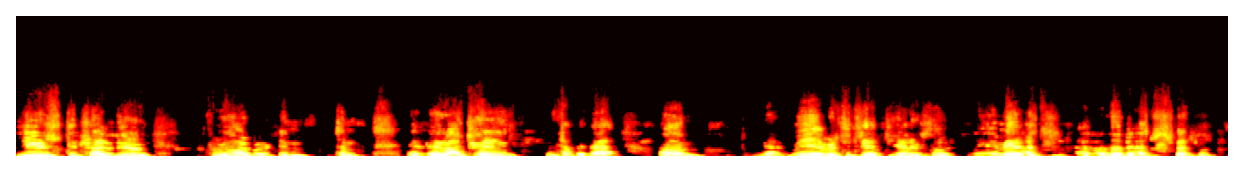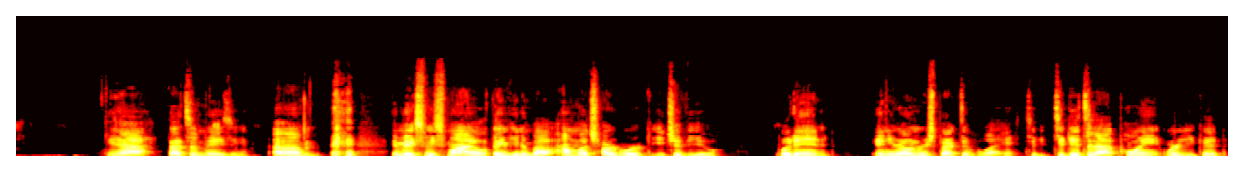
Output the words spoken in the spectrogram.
years to try to do through hard work and some in our training and stuff like that. Um, that we were able to get together. So I mean, that's extra special. Yeah, that's amazing. Um, it makes me smile thinking about how much hard work each of you put in in your own respective way to to get to that point where you could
